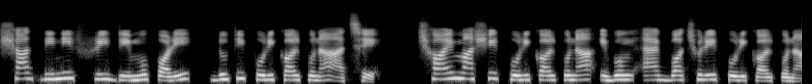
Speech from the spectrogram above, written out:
সাত দিনের ফ্রি ডেমো পরে দুটি পরিকল্পনা আছে। ছয় মাসের পরিকল্পনা এবং এক বছরের পরিকল্পনা।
